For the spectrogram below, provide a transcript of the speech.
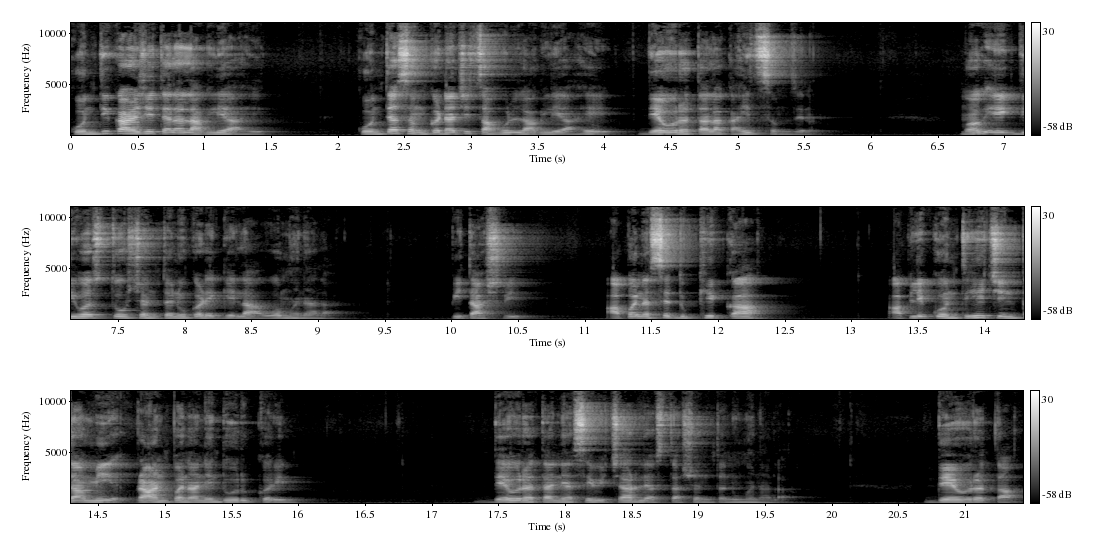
कोणती काळजी त्याला लागली आहे? कोणत्या संकटाची चाहूल लागली आहे? देवव्रताला काहीच समजेना. मग एक दिवस तो शंतनूकडे गेला व म्हणाला पिताश्री आपण असे दुःखी का? आपली कोणतीही चिंता मी प्राणपणाने दूर करीन. देवव्रताने असे विचारले असता शंतनू म्हणाला देवव्रता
